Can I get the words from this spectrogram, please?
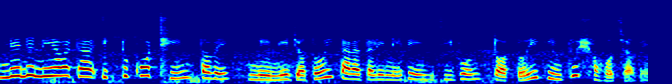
মেনে নেওয়াটা একটু কঠিন, তবে মেনে যতই তাড়াতাড়ি নেবেন, জীবন ততই কিন্তু সহজ হবে।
